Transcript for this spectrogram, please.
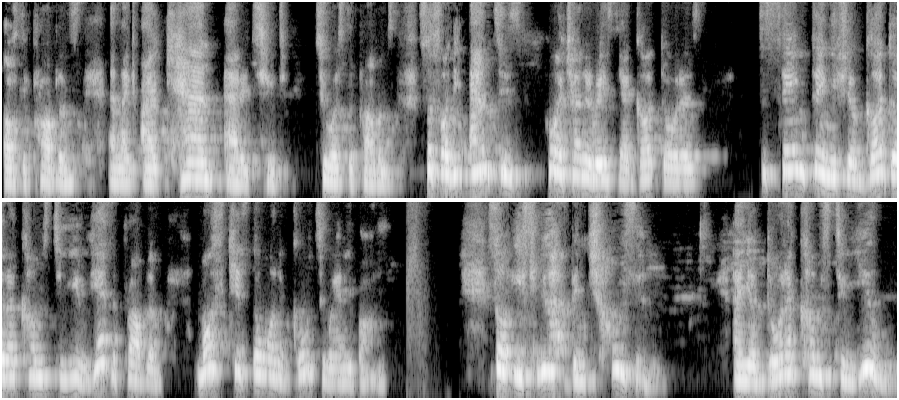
of the problems and like I can attitude towards the problems. So for the aunties who are trying to raise their goddaughters, the same thing. If your goddaughter comes to you, here's the problem. Most kids don't want to go to anybody. So if you have been chosen and your daughter comes to you,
